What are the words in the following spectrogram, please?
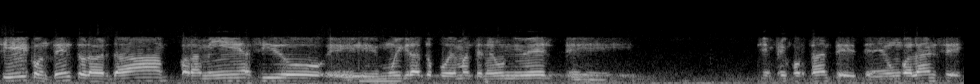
Sí, contento. La verdad, para mí ha sido eh, muy grato poder mantener un nivel eh, siempre importante, tener un balance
